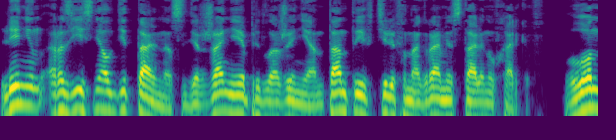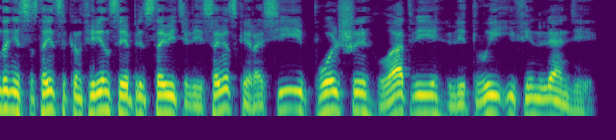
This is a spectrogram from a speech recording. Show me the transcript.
Ленин разъяснял детально содержание предложения Антанты в телефонограмме Сталину в Харьков. В Лондоне состоится конференция представителей Советской России, Польши, Латвии, Литвы и Финляндии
